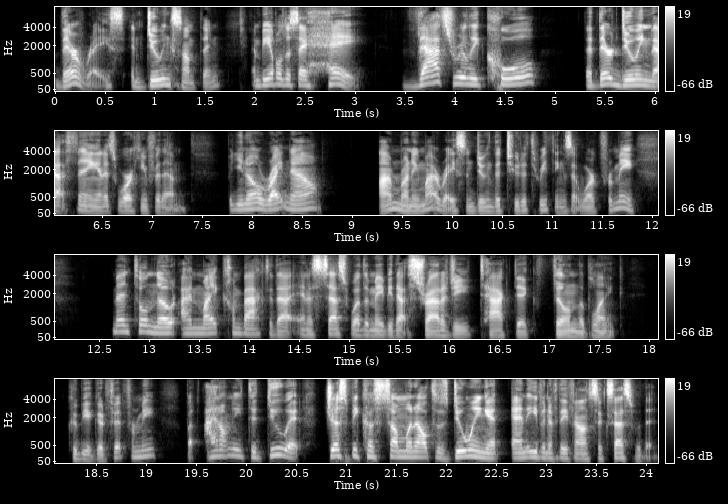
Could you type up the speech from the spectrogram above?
their race and doing something and be able to say, hey, that's really cool that they're doing that thing and it's working for them. But you know, right now, I'm running my race and doing the two to three things that work for me. Mental note, I might come back to that and assess whether maybe that strategy, tactic, fill in the blank could be a good fit for me, but I don't need to do it just because someone else is doing it and even if they found success with it.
